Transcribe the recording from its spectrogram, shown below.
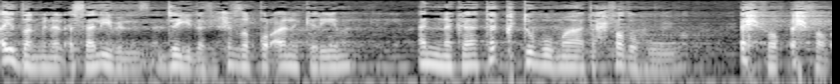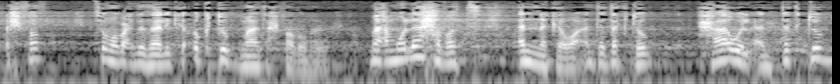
أيضا من الأساليب الجيدة في حفظ القرآن الكريم أنك تكتب ما تحفظه. احفظ احفظ احفظ ثم بعد ذلك اكتب ما تحفظه. مع ملاحظة أنك وأنت تكتب حاول أن تكتب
